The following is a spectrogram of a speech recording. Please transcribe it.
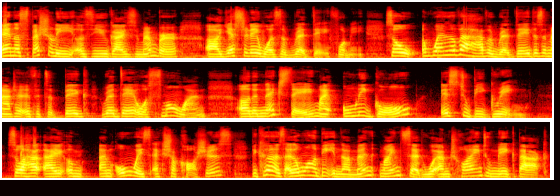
And especially as you guys remember, uh, yesterday was a red day for me. So whenever I have a red day, it doesn't matter if it's a big red day or a small one, uh, the next day, my only goal is to be green. So i, I um, i'm always extra cautious because I don't want to be in that mindset where I'm trying to make back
